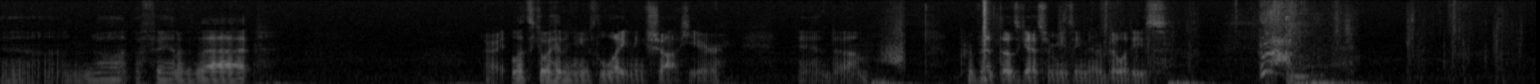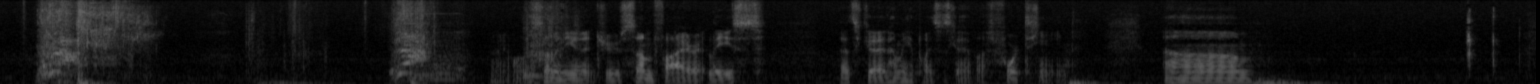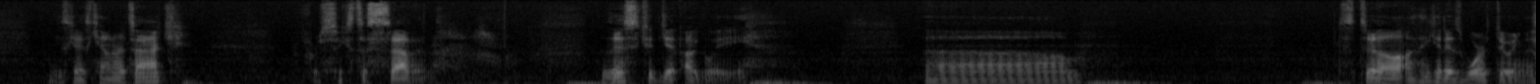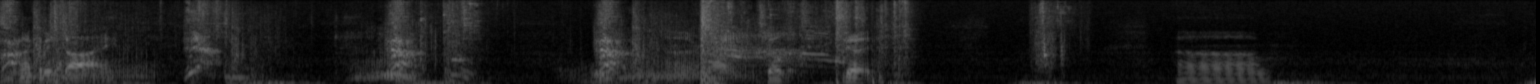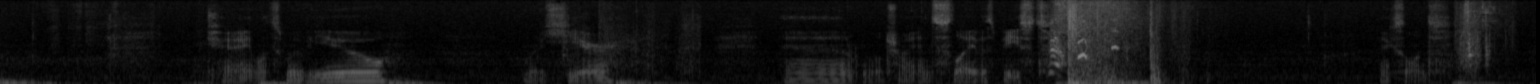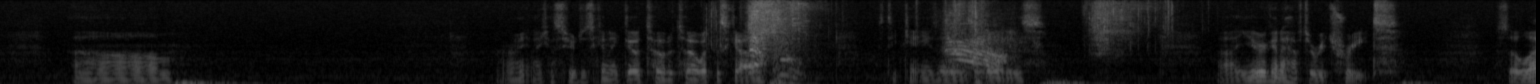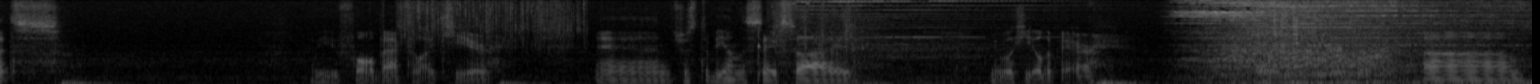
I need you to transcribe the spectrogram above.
Uh, not a fan of that. All right, let's go ahead and use lightning shot here, and um, prevent those guys from using their abilities. Alright, well, the summon unit drew some fire at least. That's good. How many hit points does this guy have left? 14. Um, these guys counterattack for 6 to 7. This could get ugly. Um, still, I think it is worth doing this. He's not going to die. Killed it. Good. Um, okay, let's move you over to here. And we'll try and slay this beast. Excellent. Um, Alright, I guess you're just to go toe to toe with this guy. he can't use any of his abilities. Uh, you're to have to retreat. So let's you fall back to like here. And just to be on the safe side, we will heal the bear. Um,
